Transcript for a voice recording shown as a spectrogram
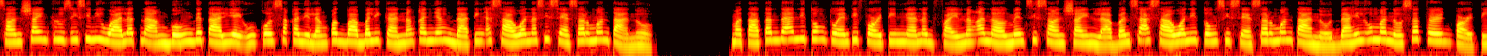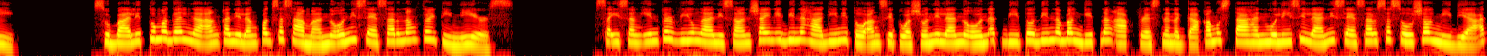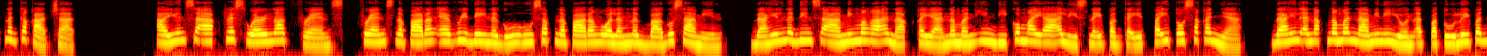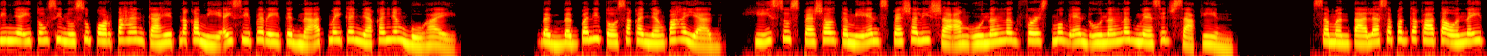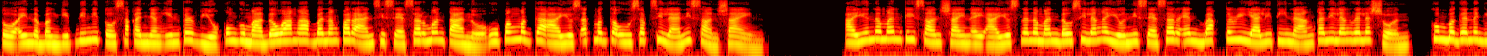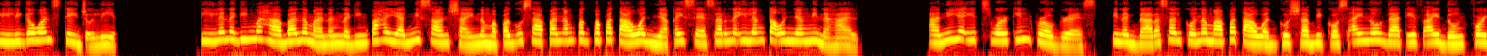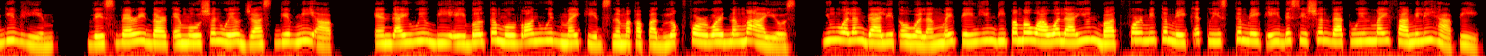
Sunshine Cruz isiniwalat na ang buong detalye ukol sa kanilang pagbabalikan ng kanyang dating asawa na si Cesar Montano. Matatandaan nitong 2014 nga nag-file ng annulment si Sunshine laban sa asawa nitong si Cesar Montano dahil umano sa third party. Subalit tumagal nga ang kanilang pagsasama noon ni Cesar ng 13 years. Sa isang interview nga ni Sunshine ibinahagi nito ang sitwasyon nila noon at dito din nabanggit ng actress na nagkakamustahan muli sila ni Cesar sa social media at nagkakachat. Ayon sa actress we're not friends, friends na parang everyday nag-uusap na parang walang nagbago sa amin, dahil na din sa aming mga anak kaya naman hindi ko may aalis na ipagkait pa ito sa kanya, dahil anak naman namin iyon at patuloy pa din niya itong sinusuportahan kahit na kami ay separated na at may kanya-kanyang buhay. Dagdag pa nito sa kanyang pahayag, He's so special to me and specially siya ang unang nag-first move and unang nag-message sa akin. Samantala sa pagkakataon na ito ay nabanggit din nito sa kanyang interview kung gumagawa nga ba ng paraan si Cesar Montano upang magkaayos at magkausap sila ni Sunshine. Ayon naman kay Sunshine ay ayos na naman daw sila ngayon ni Cesar and back to reality na ang kanilang relasyon, kumbaga nagliligawan stage ulit. Tila naging mahaba naman ang naging pahayag ni Sunshine na mapag-usapan ang pagpapatawad niya kay Cesar na ilang taon niyang minahal. Aniya it's work in progress, pinagdarasal ko na mapatawad ko siya because I know that if I don't forgive him, this very dark emotion will just give me up, and I will be able to move on with my kids na makapag-look forward ng maayos, yung walang galit o walang may pain hindi pa mawawala yun but for me to make at least to make a decision that will my family happy.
